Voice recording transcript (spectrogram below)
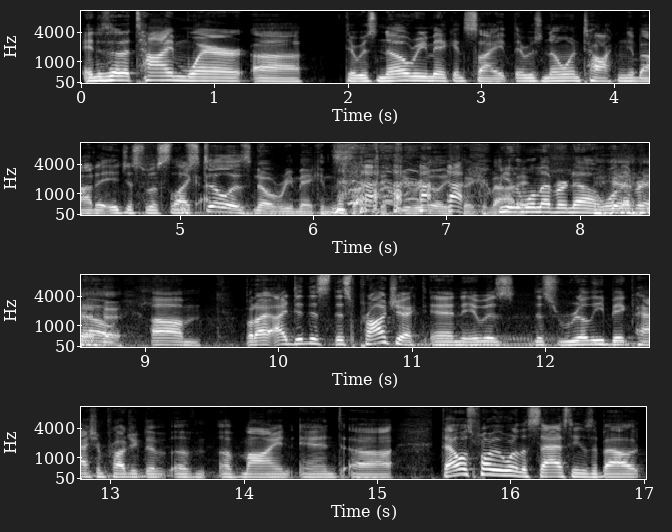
it's at a time where, uh, there was no remake in sight. There was no one talking about it. It just was like there Still is no remake in sight if you really think about it. We'll never know. We'll never know. Um, but I, I did this this project, and it was this really big passion project of, of, of mine, and uh, that was probably one of the saddest things about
